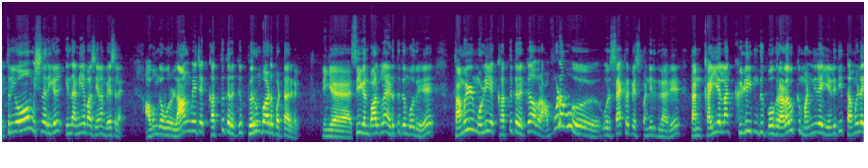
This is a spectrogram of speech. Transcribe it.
எத்தனையோ மிஷினரிகள் இந்த அந்நிய பாஷையெல்லாம் பேசலை. அவங்க ஒரு லாங்குவேஜை கற்றுக்கிறதுக்கு பெரும்பாடுபட்டார்கள். நீங்கள் சீகன் பால்கெலாம் எடுத்துக்கும் போது தமிழ் மொழியை கத்துக்கிறதுக்கு அவர் அவ்வளவு ஒரு சாக்ரிஃபைஸ் பண்ணியிருக்கிறாரு தன் கையெல்லாம் கிழிந்து போகிற அளவுக்கு மண்ணிலே எழுதி தமிழை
